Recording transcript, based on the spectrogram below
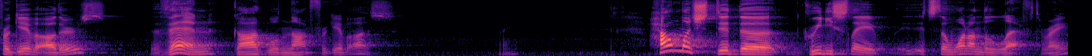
forgive others, then God will not forgive us. How much did the greedy slave, it's the one on the left, right?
